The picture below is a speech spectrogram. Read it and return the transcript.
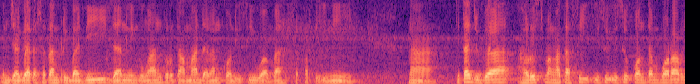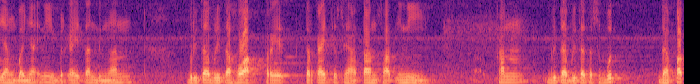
menjaga kesehatan pribadi dan lingkungan terutama dalam kondisi wabah seperti ini. Nah, kita juga harus mengatasi isu-isu kontemporer yang banyak ini berkaitan dengan berita-berita hoak ter terkait kesehatan saat ini. Kan berita-berita tersebut dapat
